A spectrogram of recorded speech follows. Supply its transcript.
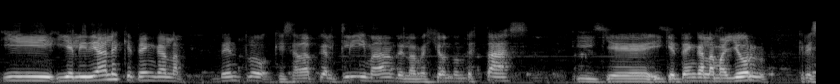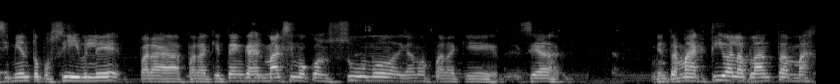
Y, el ideal es que tenga la, dentro, que se adapte al clima de la región donde estás y que, y que tenga la mayor crecimiento posible para, para que tengas el máximo consumo, digamos, para que sea mientras más activa la planta, más,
